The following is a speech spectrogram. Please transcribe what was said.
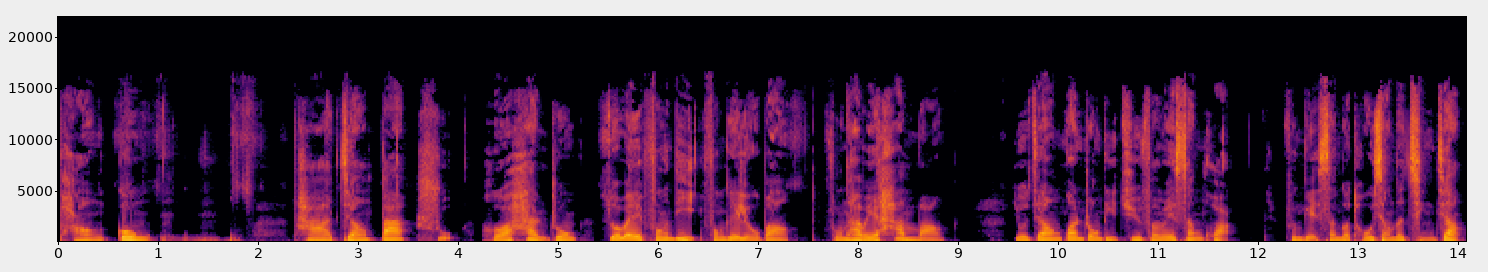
房宫。他将巴蜀和汉中。作为封地，封给刘邦，封他为汉王；又将关中地区分为三块，分给三个投降的秦将，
